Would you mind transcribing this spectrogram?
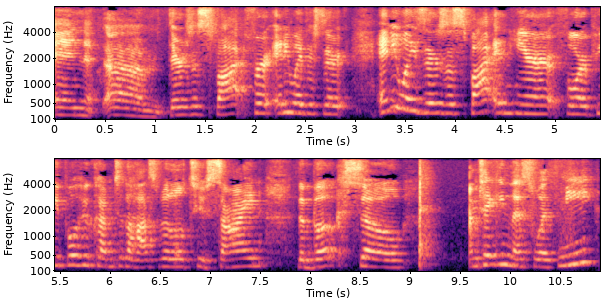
and um, there's a spot for anyway there's there anyways there's a spot in here for people who come to the hospital to sign the book. So I'm taking this with me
